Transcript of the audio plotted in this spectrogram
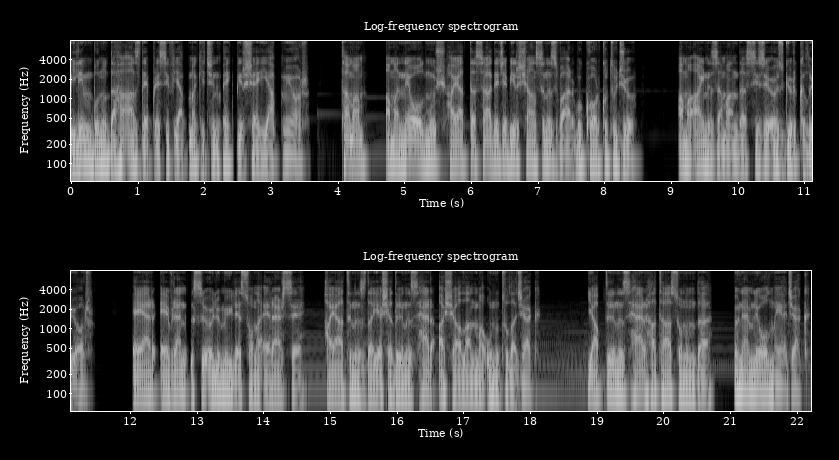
bilim bunu daha az depresif yapmak için pek bir şey yapmıyor. Tamam ama ne olmuş, hayatta sadece bir şansınız var, bu korkutucu. Ama aynı zamanda sizi özgür kılıyor. Eğer evren ısı ölümüyle sona ererse, hayatınızda yaşadığınız her aşağılanma unutulacak. Yaptığınız her hata sonunda önemli olmayacak.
